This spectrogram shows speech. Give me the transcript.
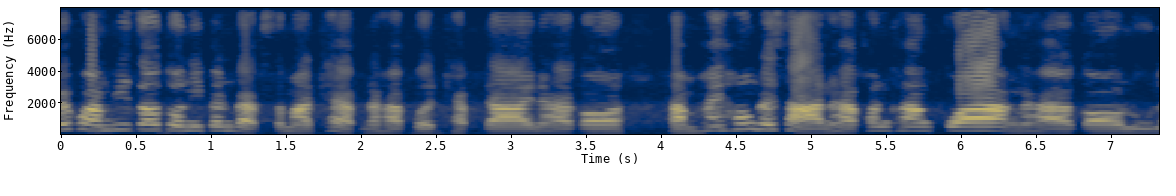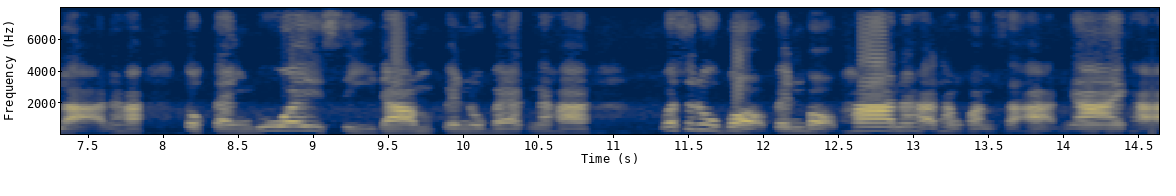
ด้วยความที่เจ้าตัวนี้เป็นแบบสมาร์ทแคปนะคะ เปิดแคปได้นะคะ ก็ทำให้ห้องโดยสารนะคะ ค่อนข้างกว้างนะคะ ก็หรูหรานะคะ ตกแต่งด้วยสีดำเป็นโนแบ็กนะคะ วัสดุเบาะเป็นเบาะผ้านะคะทำความสะอาดง่ายค่ะ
